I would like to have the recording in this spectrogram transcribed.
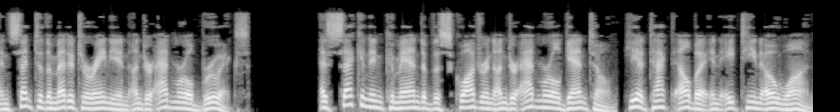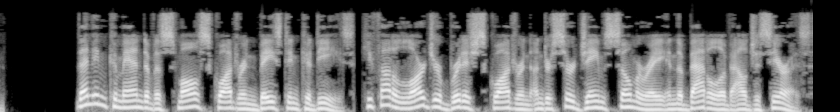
and sent to the Mediterranean under Admiral Bruix. As second in command of the squadron under Admiral Ganteaume, he attacked Elba in 1801. Then in command of a small squadron based in Cadiz, he fought a larger British squadron under Sir James Saumarez in the Battle of Algeciras.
